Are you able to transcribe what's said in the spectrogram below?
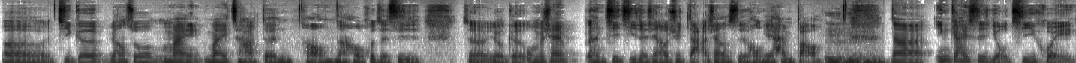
呃，几个比方说麦麦茶灯，好，然后或者是呃有个我们现在很积极的想要去打，像是红叶汉堡，嗯嗯嗯，那应该是有机会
